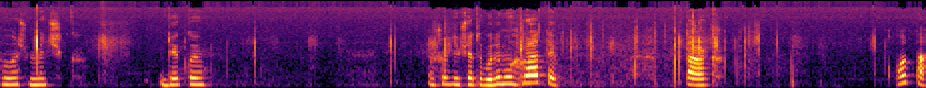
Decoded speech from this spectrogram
Ваш м'ячик. Дякую. Ну що, дівчата, будемо грати? Так. Опа.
